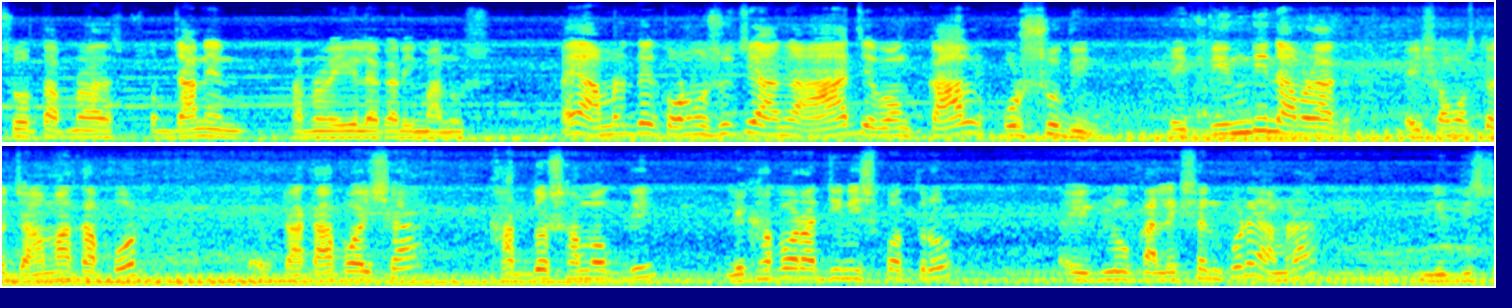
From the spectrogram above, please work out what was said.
স্রোত আপনারা সব জানেন, আপনারা এই এলাকারই মানুষ। তাই আমাদের কর্মসূচি আজ এবং কাল পরশু দিন। এই তিন দিন আমরা এই সমস্ত জামা কাপড় টাকা পয়সা, খাদ্য সামগ্রী, লেখাপড়ার জিনিসপত্র, এইগুলো কালেকশন করে আমরা নির্দিষ্ট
